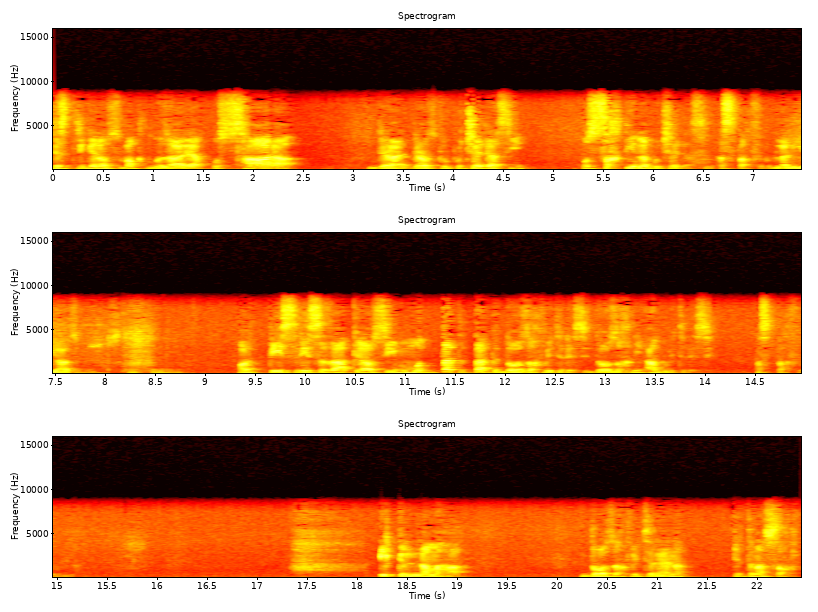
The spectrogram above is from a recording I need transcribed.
जिस तरीके ने उस वक्त गुजारिया, वो सारा जरा जरा उसको पूछा जासी वो सख्ती ना पूछा जासी अस्तगफिरुल्लाह और तीसरी सजा क्या उसी मुद्दत तक दो जख विच सी दो जखनी अग विच सी। अस्तगफिरुल्लाह। एक लम्हा दो जख विच रहना कितना सख्त।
